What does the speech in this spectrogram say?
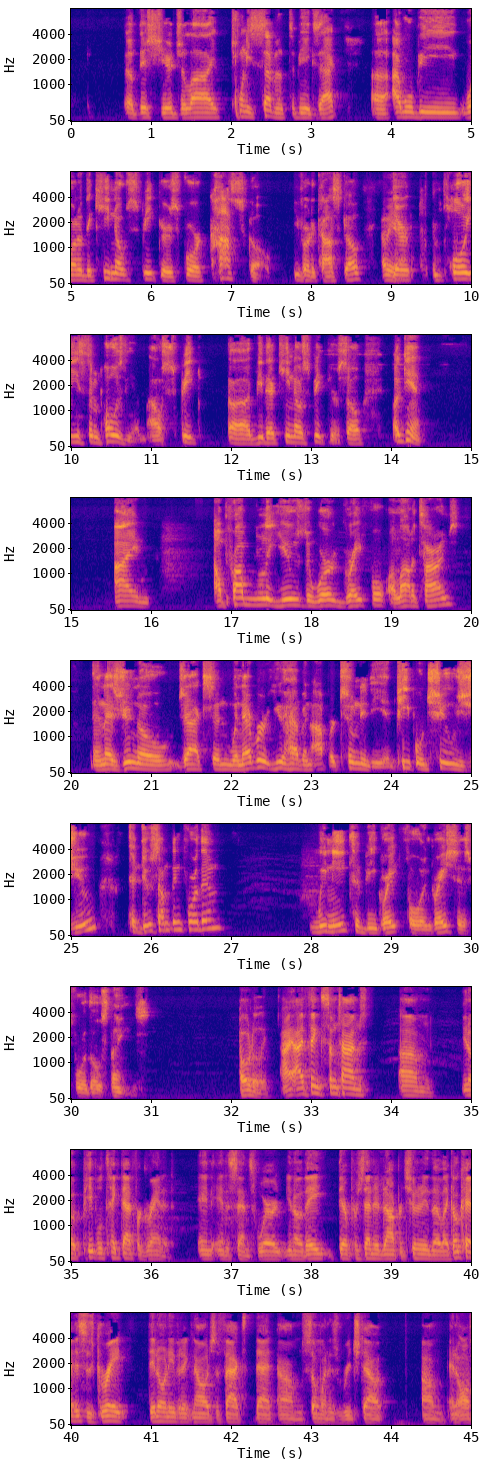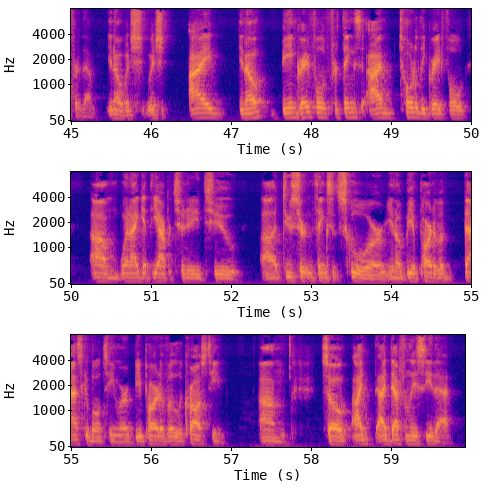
of this year, July 27th to be exact, uh, I will be one of the keynote speakers for Costco. You've heard of Costco? Oh yeah. their employee symposium. I'll speak, uh, be their keynote speaker. So again, I'm, I'll probably use the word grateful a lot of times. And as you know, Jackson, whenever you have an opportunity and people choose you to do something for them, we need to be grateful and gracious for those things. Totally. I, I think sometimes, um, you know, people take that for granted in, in a sense where, you know, they, they're presented an opportunity and they're like, okay, this is great. They don't even acknowledge the fact that um, someone has reached out um, and offered them, you know, which, which I, you know, being grateful for things, I'm totally grateful um, when I get the opportunity to uh, do certain things at school or, you know, be a part of a basketball team or be part of a lacrosse team. Um, so I, I definitely see that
